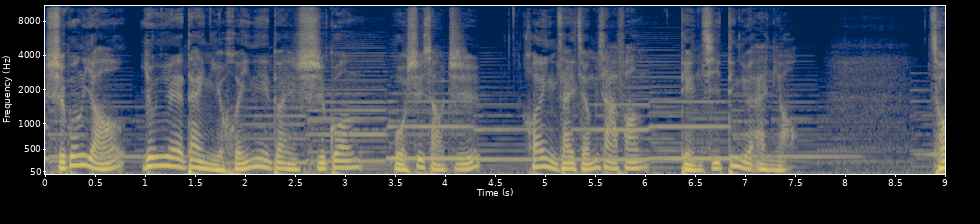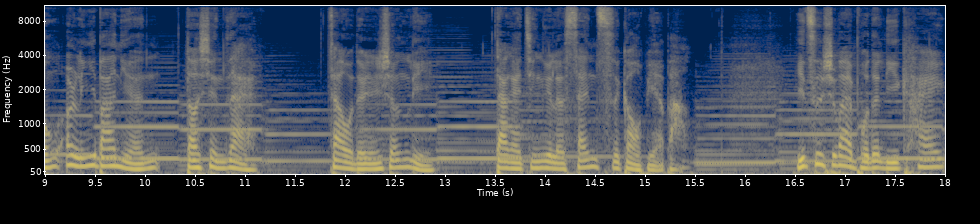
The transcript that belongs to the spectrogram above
时光谣，用音乐带你回那段时光。我是小植，欢迎你在节目下方点击订阅按钮。从二零一八年到现在，在我的人生里，大概经历了三次告别吧。一次是外婆的离开，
